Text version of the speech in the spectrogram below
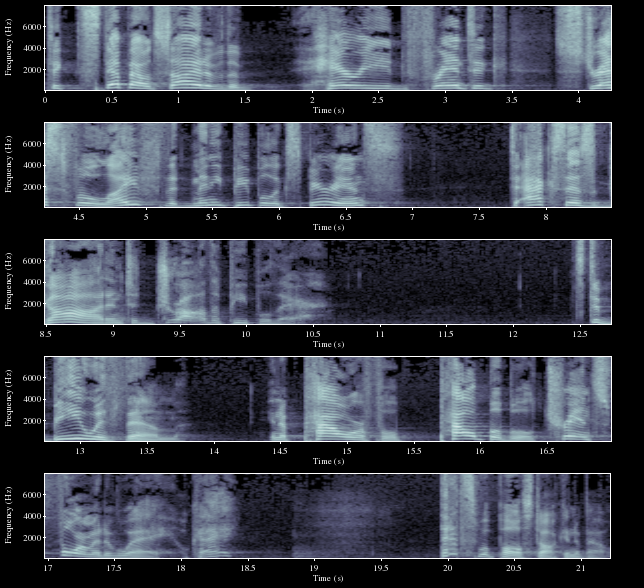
To step outside of the harried, frantic, stressful life that many people experience, to access God and to draw the people there. It's to be with them in a powerful, palpable, transformative way, okay? That's what Paul's talking about.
